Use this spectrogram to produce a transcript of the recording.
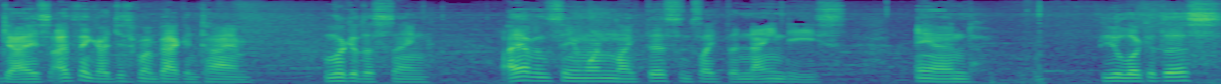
Guys, I think I just went back in time. Look at this thing. I haven't seen one like this since like the 90s. And if you look at this,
